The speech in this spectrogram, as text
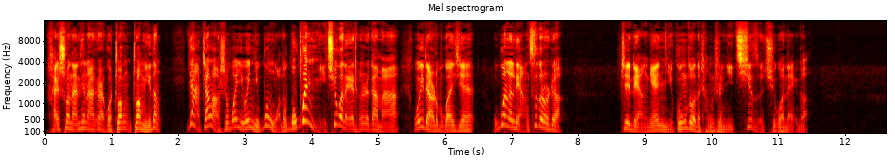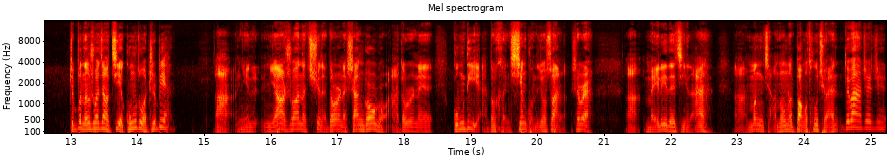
还说难听点，给我装装迷瞪呀！张老师，我以为你问我呢，我问你去过哪些城市干嘛？我一点都不关心，我问了两次都是这。这两年你工作的城市，你妻子去过哪个？这不能说叫借工作之便，啊，你你要说呢，去的都是那山沟沟啊，都是那工地啊，都很辛苦的就算了，是不是？啊，美丽的济南。啊，梦想中的趵突泉，对吧？这这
